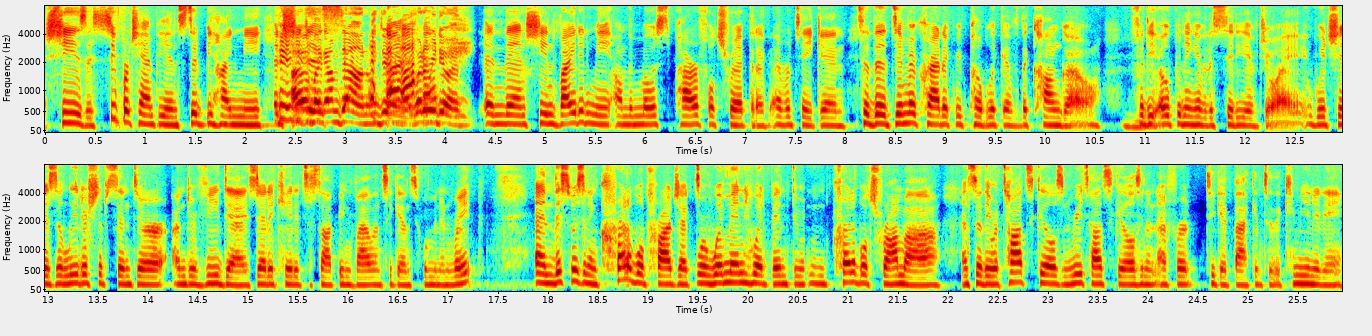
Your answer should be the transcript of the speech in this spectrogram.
She is a super champion, stood behind me. And she I was did like, I'm down. I'm doing it. What are we doing? and then she invited me on the most powerful trip that I've ever taken to the Democratic Republic of the Congo for the mm-hmm. opening of the City of Joy, which is a leadership center under V-Day dedicated to stopping violence against women and rape. And this was an incredible project where women who had been through incredible trauma, and so they were taught skills and retaught skills in an effort to get back into the community.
